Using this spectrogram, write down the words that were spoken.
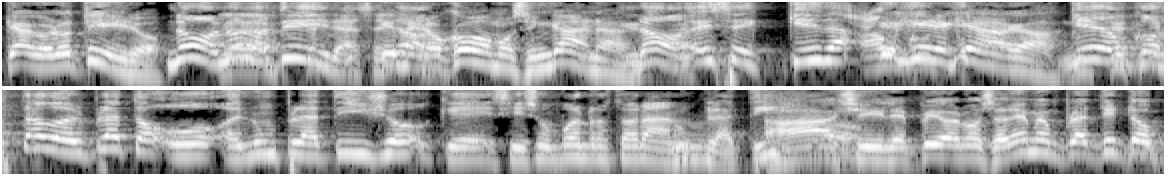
¿Qué hago? ¿Lo tiro? no, no lo tira, ¿Que señor. me lo como sin ganas? No, ese queda a ¿Qué un- quiere que haga? Queda a un costado del plato o en un platillo que si es un buen restaurante. Un platillo. Ah, sí, le pido al mozo, deme un platito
